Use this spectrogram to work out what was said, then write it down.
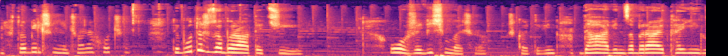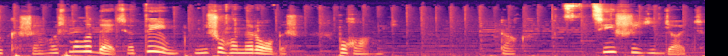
Ніхто більше нічого не хоче. Ти будеш забирати ці? О, вже вісім вечора. Чекайте, він. Да, він забирає тарілки ще. Ось молодець, а ти нічого не робиш. Поганий. Так. Ці ж їдять.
